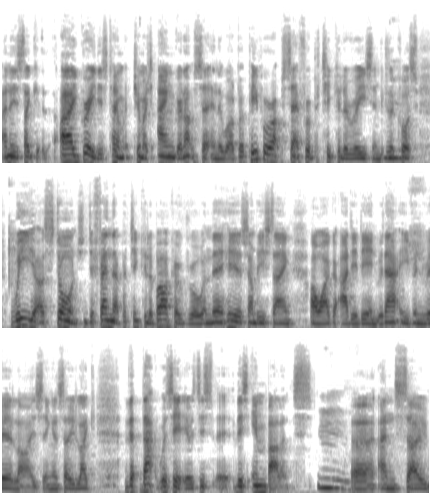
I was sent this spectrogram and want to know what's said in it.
and it's like I agree. There's too much, too much, anger and upset in the world, but people are upset for a particular reason because, mm. of course, we are staunch and defend that particular barcode rule, and they hear somebody saying, "Oh, I got added in," without even realizing, and so like th- that was it. It was this uh, this imbalance, mm. uh, and so.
